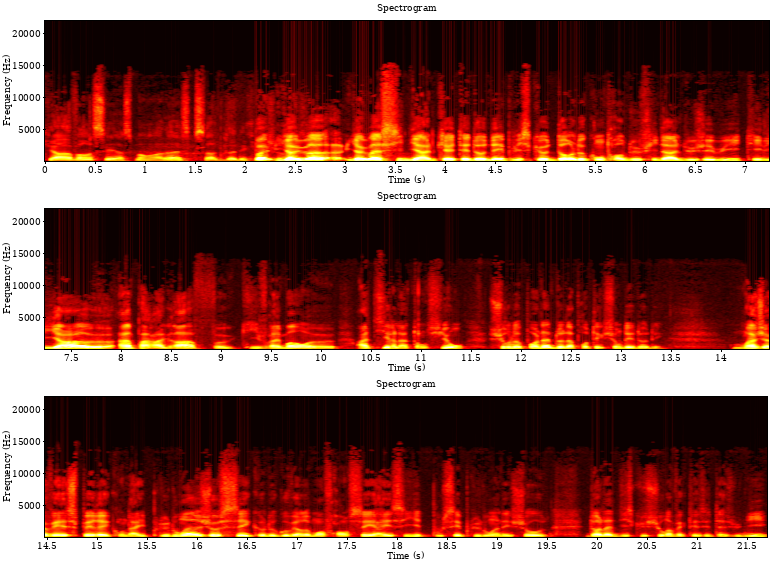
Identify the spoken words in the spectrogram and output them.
qui a avancé à ce moment-là? Est-ce que ça a donné quelque chose il y, a eu un, il y a eu un signal qui a été donné, puisque dans le compte-rendu final du G8, il y a euh, un paragraphe euh, qui vraiment euh, attire l'attention sur le problème de la protection des données. Moi, j'avais espéré qu'on aille plus loin. Je sais que le gouvernement français a essayé de pousser plus loin les choses dans la discussion avec les États-Unis.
